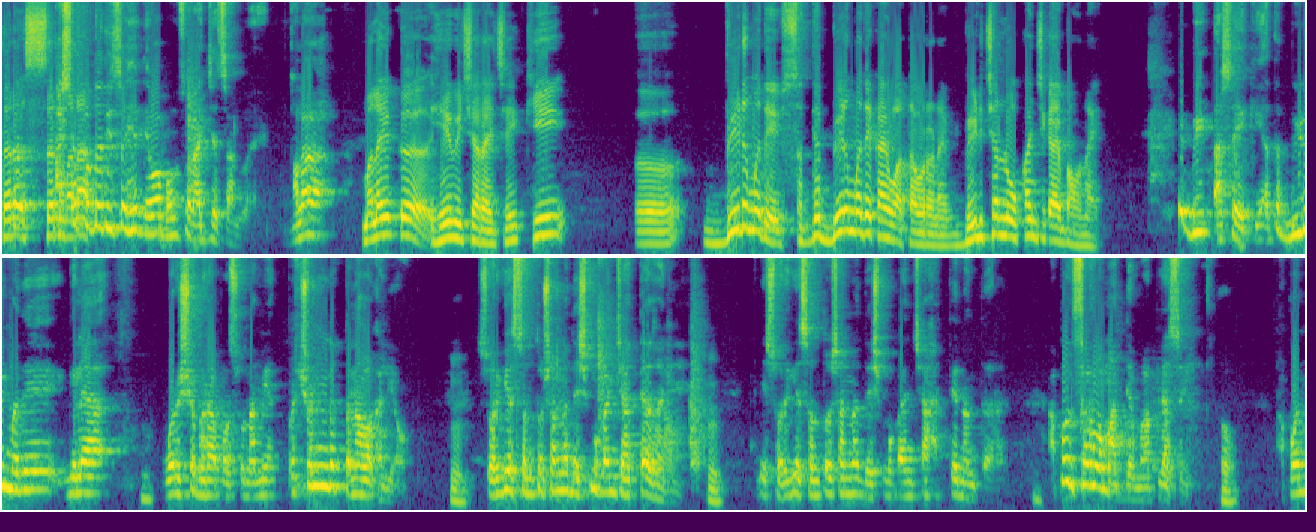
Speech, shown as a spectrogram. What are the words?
तर सर अशा मला पद्धतीचं हे देवाभाऊचं राज्य चालू आहे. मला मला एक हे विचारायचंय की बीडमध्ये सध्या बीडमध्ये काय वातावरण आहे? बीडच्या लोकांची काय भावना आहे? बीड असं आहे की आता बीडमध्ये गेल्या वर्षभरापासून आम्ही प्रचंड तणावाखाली आहोत. स्वर्गीय संतोषांना देशमुखांची हत्या झाली. आणि स्वर्गीय संतोषांना देशमुखांच्या हत्येनंतर आपण सर्व माध्यम आपल्यासही हो. आपण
